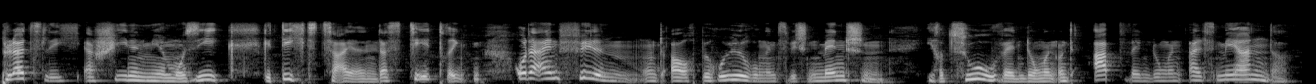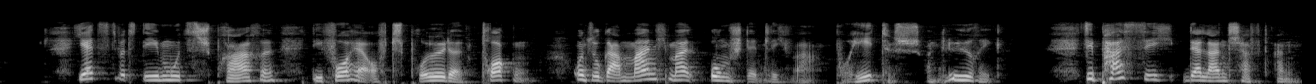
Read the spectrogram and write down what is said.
Plötzlich erschienen mir Musik, Gedichtzeilen, das Teetrinken oder ein Film und auch Berührungen zwischen Menschen, ihre Zuwendungen und Abwendungen als Meander. Jetzt wird Demuts Sprache, die vorher oft spröde, trocken und sogar manchmal umständlich war, poetisch und lyrik. Sie passt sich der Landschaft an,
